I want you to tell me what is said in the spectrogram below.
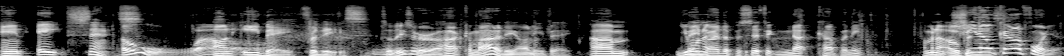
$28.08 Oh wow! on eBay for these. so these are a hot commodity on eBay. Um, you Made want by the Pacific Nut Company, I'm gonna open Chino, this. California.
